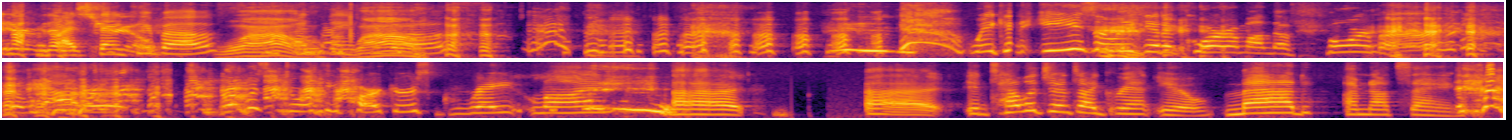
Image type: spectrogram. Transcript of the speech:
either of them. I thank you both. Wow! wow! we can easily get a quorum on the former. The latter. What was Dorothy Parker's great line? Uh, uh, intelligent, I grant you. Mad, I'm not saying.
